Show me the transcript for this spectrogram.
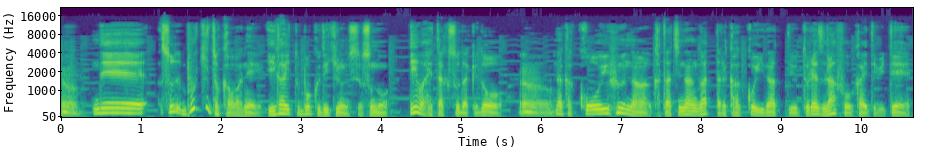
うん。で、それ、武器とかはね、意外と僕できるんですよ。その、絵は下手くそだけど、うん。なんかこういう風な形なんがあったらかっこいいなっていう、とりあえずラフを描いてみて、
